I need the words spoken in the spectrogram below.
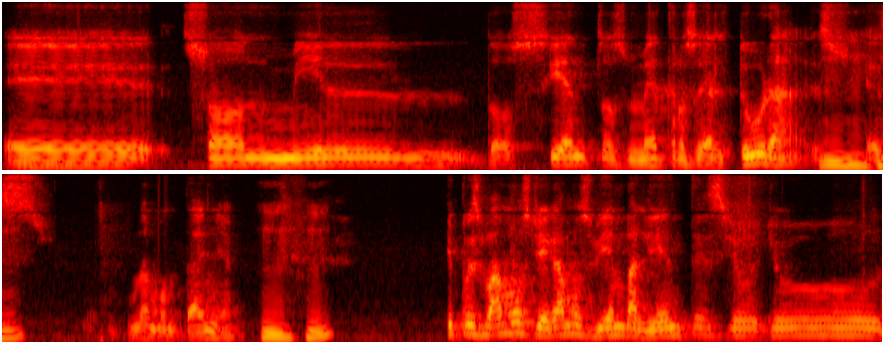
Eh, son 1200 metros de altura, es, una montaña. Y pues vamos, llegamos bien valientes. Yo, yo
